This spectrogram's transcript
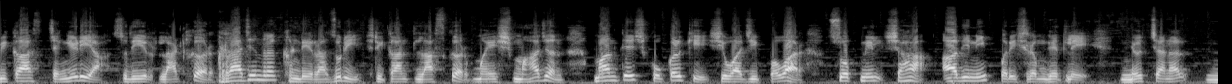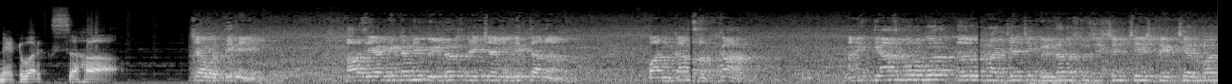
विकास चंगेडिया सुधीर लाटकर राजेंद्र खंडे राजुरी श्रीकांत लासकर महेश महाजन मानतेश कोकळकी शिवाजी पवार स्वप्नील शहा आदींनी परिश्रम घेतले. न्यूज चॅनल नेटवर्क सह. वतीने आज या ठिकाणी बिल्डर्स डेच्या निमित्तानं बांधकाम सत्कार आणि त्याचबरोबर दर राज्याचे बिल्डर असोसिएशनचे स्टेट चेअरमन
